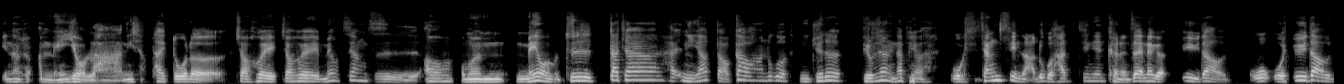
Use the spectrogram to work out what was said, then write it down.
跟他说啊，没有啦，你想太多了，教会教会没有这样子哦，我们没有，就是大家还你要祷告啊，如果你觉得，比如像你那朋友，我相信啦，如果他今天可能在那个遇到。我我遇到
